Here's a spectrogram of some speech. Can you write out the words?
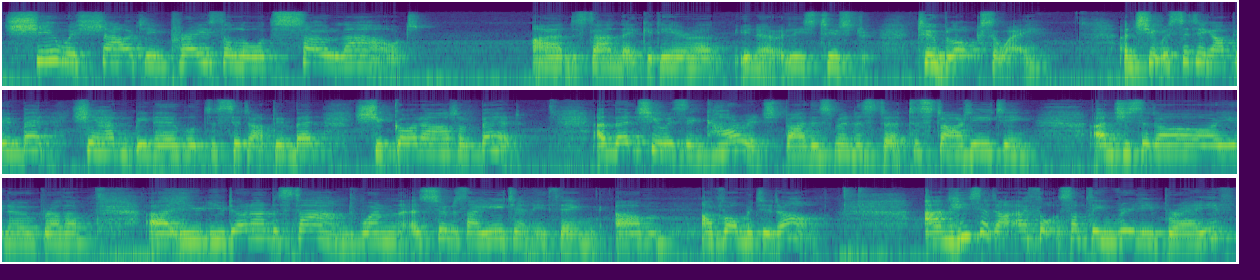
She was shouting, Praise the Lord, so loud. I understand they could hear her, you know, at least two, two blocks away. And she was sitting up in bed. She hadn't been able to sit up in bed. She got out of bed. And then she was encouraged by this minister to start eating. And she said, Oh, you know, brother, uh, you, you don't understand. When, as soon as I eat anything, um, I vomit it up. And he said, I, I thought something really brave.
